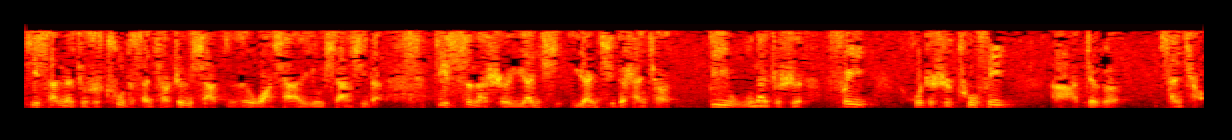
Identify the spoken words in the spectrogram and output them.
第三呢就是处的山桥，这个下子往下有详细的。第四呢是缘起缘起的山桥，第五呢就是非或者是除非啊这个山桥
